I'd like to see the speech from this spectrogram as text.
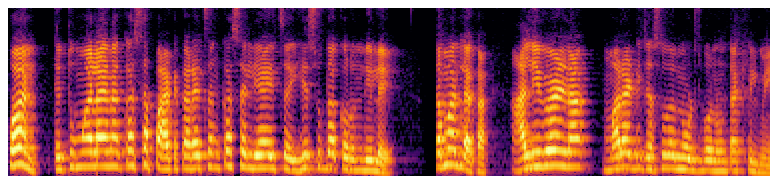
पण ते तुम्हाला ना कसं पाठ करायचं आणि कसं लिहायचं हे सुद्धा करून दिलंय समजलं का? आली वेळ ना मराठीच्या सुद्धा नोट्स बनवून टाकील मी.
